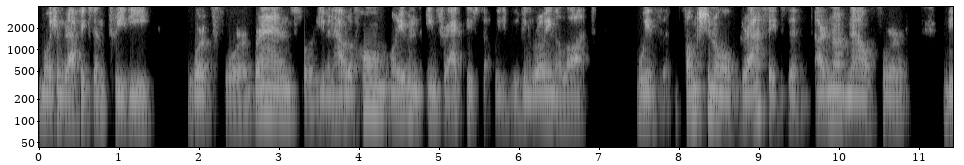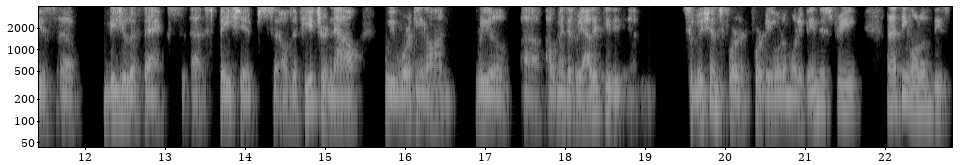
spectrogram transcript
motion graphics and 3d work for brands for even out of home or even interactive stuff. We, we've been growing a lot with functional graphics that are not now for these uh, visual effects uh, spaceships of the future. Now we're working on real uh, augmented reality um, solutions for for the automotive industry. And i think all of these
